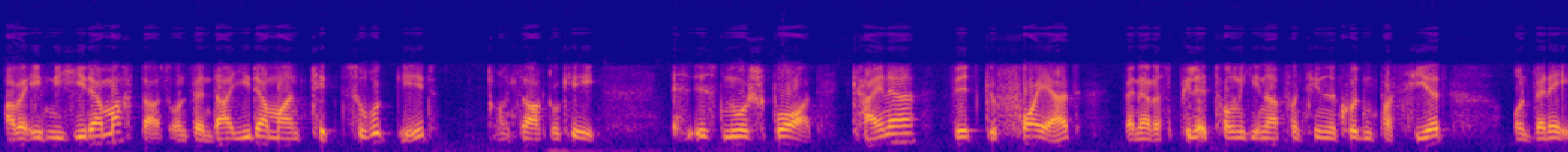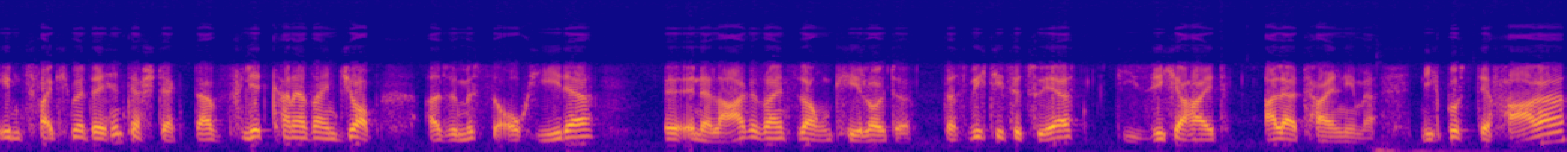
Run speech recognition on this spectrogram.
Aber eben nicht jeder macht das. Und wenn da jeder mal einen Tick zurückgeht und sagt, okay, es ist nur Sport. Keiner wird gefeuert, wenn er das Peloton nicht innerhalb von 10 Sekunden passiert und wenn er eben zwei Kilometer dahinter steckt. Da verliert keiner seinen Job. Also müsste auch jeder äh, in der Lage sein zu sagen, okay Leute, das Wichtigste zuerst, die Sicherheit aller Teilnehmer. Nicht bloß der Fahrer,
